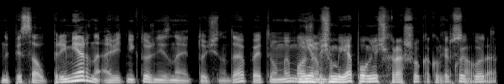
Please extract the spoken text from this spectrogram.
написал примерно, а ведь никто же не знает точно, да? Поэтому мы можем... Нет, почему? Я помню очень хорошо, как он Какой писал. год? да.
